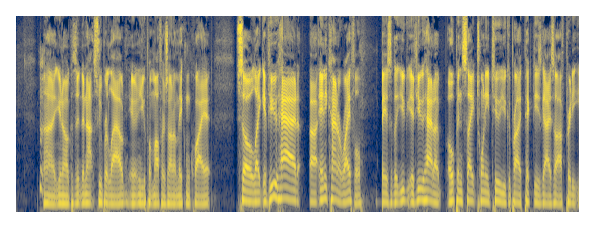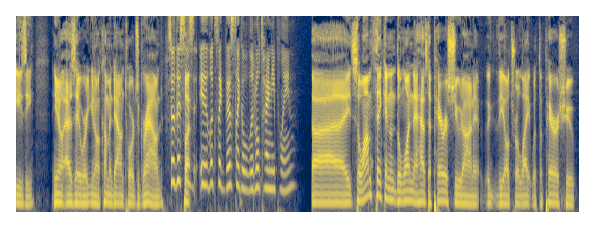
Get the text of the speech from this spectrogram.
Uh, you know, because they're not super loud, and you can put mufflers on them, make them quiet. So like if you had uh, any kind of rifle, basically you if you had a open sight 22, you could probably pick these guys off pretty easy. You know, as they were you know coming down towards the ground. So this But- is it looks like this like a little tiny plane. Uh, so I'm thinking the one that has the parachute on it, the- the ultralight with the parachute.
